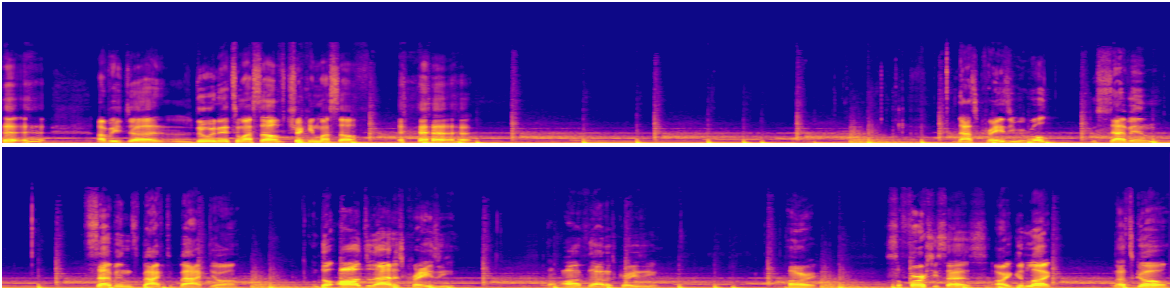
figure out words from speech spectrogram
I'll be uh, doing it to myself, tricking myself. That's crazy. We rolled seven sevens back to back, y'all. The odds of that is crazy. The odds of that is crazy. All right. So first he says, all right, good luck. Let's go.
